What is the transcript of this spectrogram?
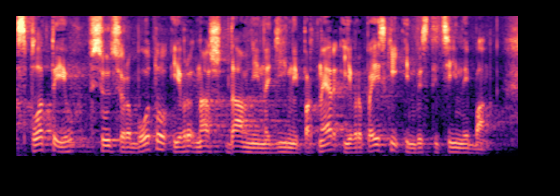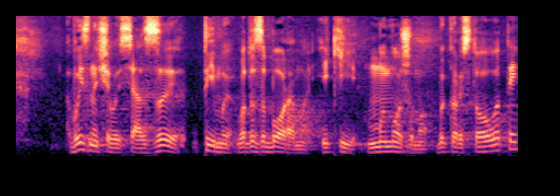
Сплатив всю цю роботу наш давній надійний партнер Європейський інвестиційний банк. Визначилися з тими водозаборами, які ми можемо використовувати.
